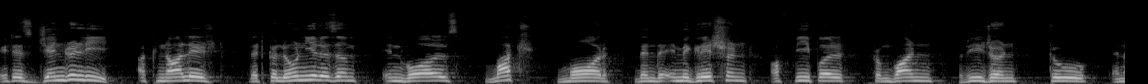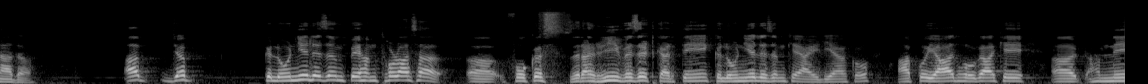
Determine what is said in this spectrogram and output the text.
It is generally acknowledged that colonialism involves much more than the immigration of people from one region to another. अब जब colonialism पे हम थोड़ा सा फोकस ज़रा रिविजिट करते हैं colonialism के आइडिया को आपको याद होगा कि हमने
